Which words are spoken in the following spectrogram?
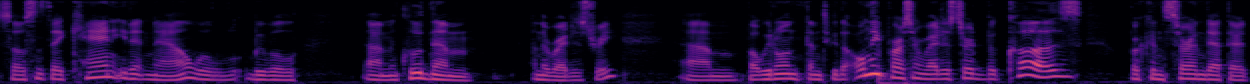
So since they can eat it now, we'll, we will um, include them in the registry. Um, but we don't want them to be the only person registered because we're concerned that their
